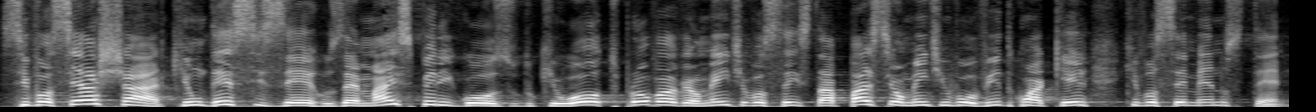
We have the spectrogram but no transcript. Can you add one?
se você achar que um desses erros é mais perigoso do que o outro, provavelmente você está parcialmente envolvido com aquele que você menos teme.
